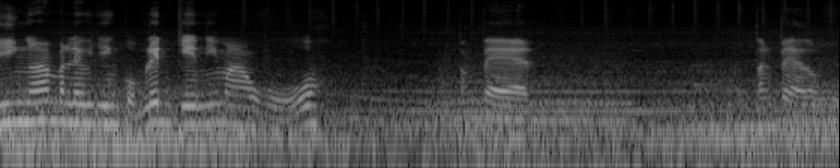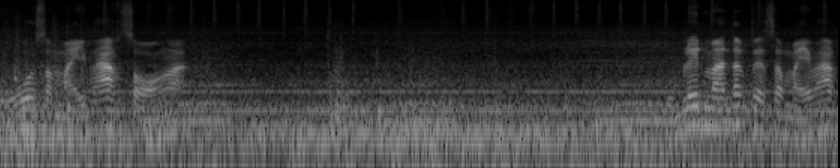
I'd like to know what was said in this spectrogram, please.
จริงนะครับมันเร็วจริงผมเล่นเกมนี้มาโอ้โหตั้งแต่ ตั้งแต่โอ้โหสมัยภาคสองอะผมเล่นมาตั้งแต่สมัยภาค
